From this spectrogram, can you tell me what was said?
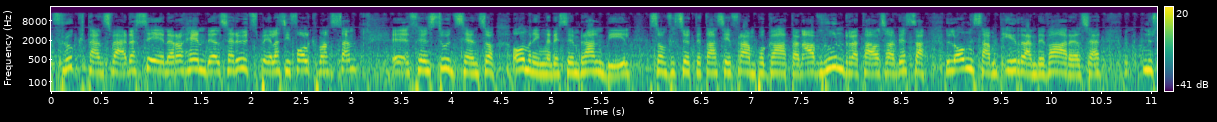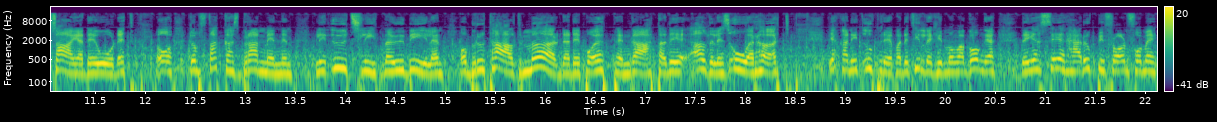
Fruktansvärda scener och händelser utspelas i folkmassan. Eh, för en stund sedan så omringades en brandbil som försökte ta sig fram på gatan av hundratals av dessa långsamt irrande varelser. Nu sa jag det ordet. Och de stackars brandmännen blir utslitna ur bilen och brutalt mördade på öppen gata. Det är alldeles oerhört. Jag kan inte upprepa det tillräckligt många gånger. Det jag ser här uppifrån får mig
